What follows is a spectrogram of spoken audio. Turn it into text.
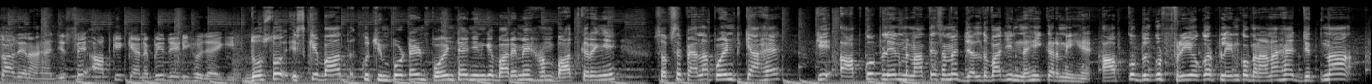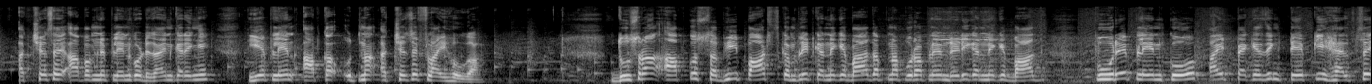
का देना है, जिससे आपकी कैनपी रेडी हो जाएगी। दोस्तों, इसके बाद कुछ इंपॉर्टेंट पॉइंट है जिनके बारे में हम बात करेंगे। सबसे पहला पॉइंट क्या है कि आपको प्लेन बनाते समय जल्दबाजी नहीं करनी है। आपको बिल्कुल फ्री होकर प्लेन को बनाना है, जितना अच्छे से आप अपने प्लेन को डिज़ाइन करेंगे। ये प्लेन आपका उतना अच्छे से फ्लाई होगा। दूसरा, आपको सभी पार्ट्स कंप्लीट करने के बाद, अपना पूरा प्लेन रेडी करने के बाद, पूरे प्लेन को वाइट पैकेजिंग टेप की हेल्प से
